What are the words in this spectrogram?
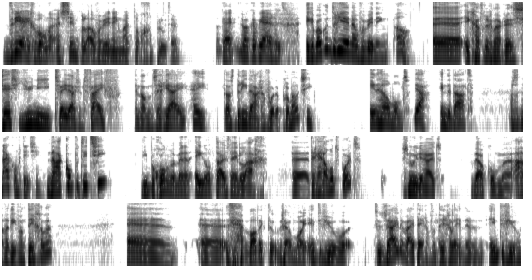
3-1 gewonnen. Een simpele overwinning, maar toch geploeter. Oké, welke heb jij, Ruud? Ik heb ook een 3-1 overwinning. Oh, Eh, ik ga terug naar eh, 6 juni 2005. En dan zeg jij, hey, dat is drie dagen voor de promotie. In Helmond. Ja, inderdaad. was het na competitie? Na competitie, die begonnen we met een 1-0 thuisnederlaag eh tegen Helmond Sport. Snoei eruit. Welkom uh, Adrie van Tichelen. En eh, wat ik toen zo'n mooi interview... eh, Toen zeiden wij tegen Van Tichelen in een interview...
